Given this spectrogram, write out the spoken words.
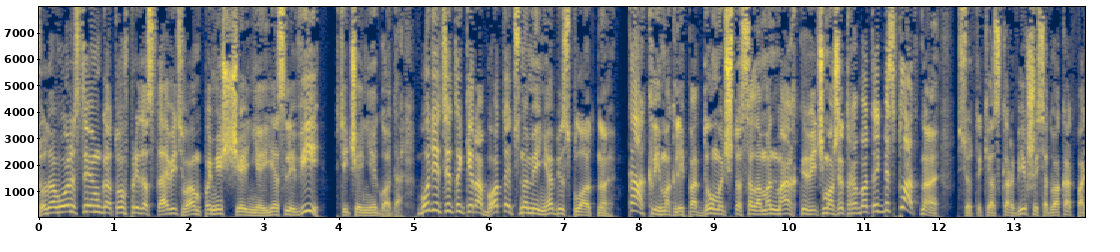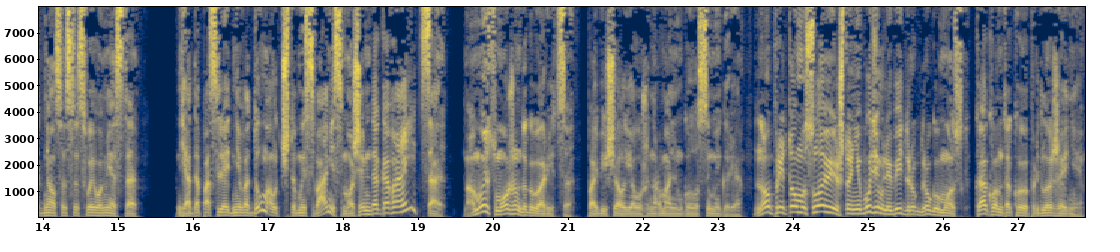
удовольствием готов предоставить вам помещение, если вы в течение года будете таки работать на меня бесплатно». «Как вы могли подумать, что Соломон Маркович может работать бесплатно?» Все-таки оскорбившись, адвокат поднялся со своего места. «Я до последнего думал, что мы с вами сможем договориться». «А мы сможем договориться», — пообещал я уже нормальным голосом Игоря. «Но при том условии, что не будем любить друг другу мозг. Как вам такое предложение?»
